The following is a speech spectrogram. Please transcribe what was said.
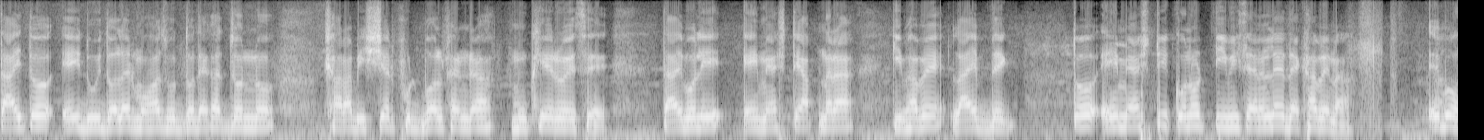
তাই তো এই দুই দলের মহাযুদ্ধ দেখার জন্য সারা বিশ্বের ফুটবল ফ্যানরা মুখিয়ে রয়েছে। তাই বলি, এই ম্যাচটি আপনারা কীভাবে লাইভ দেখ, তো এই ম্যাচটি কোনো টিভি চ্যানেলে দেখাবে না। এবং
